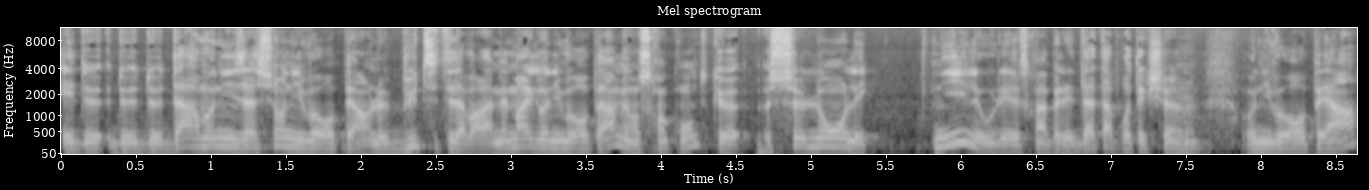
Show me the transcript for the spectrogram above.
et de, de d'harmonisation au niveau européen. Le but, c'était d'avoir la même règle au niveau européen, mais on se rend compte que selon les CNIL ou les, ce qu'on appelle les data protection mm. au niveau européen,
